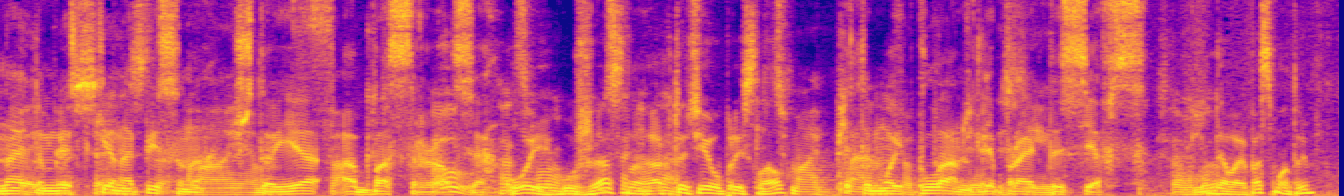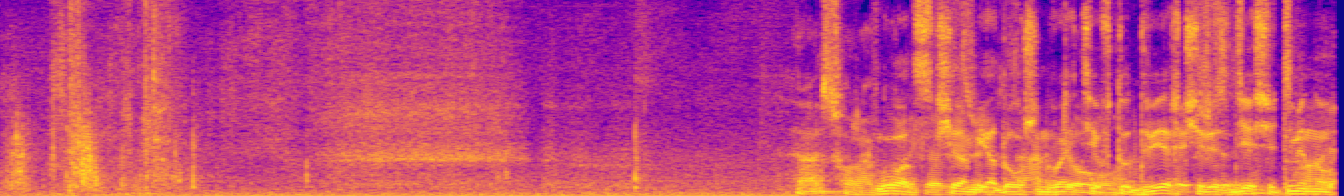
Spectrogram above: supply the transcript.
На этом листке написано, что я обосрался. Ой, ужасно. А кто тебе его прислал? Это мой план для проекта «Зевс». Давай посмотрим. Вот с чем я должен войти в ту дверь через 10 минут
